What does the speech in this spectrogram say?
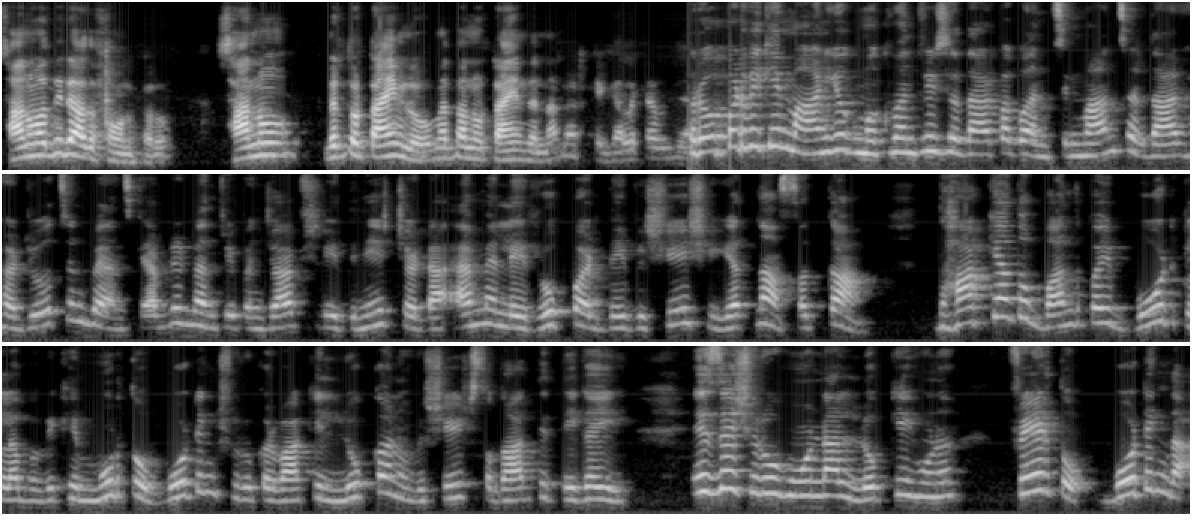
ਸਾਨੂੰ ਅੱਧੀ ਰਾਤ ਫੋਨ ਕਰੋ। ਸਾਨੂੰ ਮੇਰੇ ਤੋਂ ਟਾਈਮ ਲਓ, ਮੈਂ ਤੁਹਾਨੂੰ ਟਾਈਮ ਦਿੰਦਾ, ਬੈਠ ਕੇ ਗੱਲ ਕਰਦੇ ਹਾਂ। ਰੋਪੜ ਵਿਖੇ ਮਾਨਯੋਗ ਮੁੱਖ ਮੰਤਰੀ ਸਰਦਾਰ ਭਗਵੰਤ ਸਿੰਘ ਮਾਨ, ਸਰਦਾਰ ਹਰਜੋਤ ਸਿੰਘ ਬੈਂਸ, ਕੈਬਨਿਟ ਮੰਤਰੀ ਪੰਜਾਬ ਸ਼੍ਰੀ ਦਿਨੇਸ਼ ਚੱਡਾ ਐਮਐਲਏ ਰੋਪੜ ਦੇ ਵਿਸ਼ੇਸ਼ ਯਤਨਾਂ ਸਦਕਾ। ਦਹਾਕਿਆਂ ਤੋਂ ਬੰਦ ਪਏ ਬੋਟ ਕਲੱਬ ਵਿਖੇ ਮੁੜ ਤੋਂ VOTING ਸ਼ੁਰੂ ਕਰਵਾ ਕੇ ਲੋਕਾਂ ਨੂੰ ਵਿਸ਼ੇਸ਼ ਸੁਗਾਤ ਦਿੱਤੀ ਗਈ। ਇਸ ਦੇ ਸ਼ੁਰੂ ਹੋਣ ਨਾਲ ਲੋਕੀ ਹੁਣ ਫੇਰ ਤੋਂ VOTING ਦਾ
